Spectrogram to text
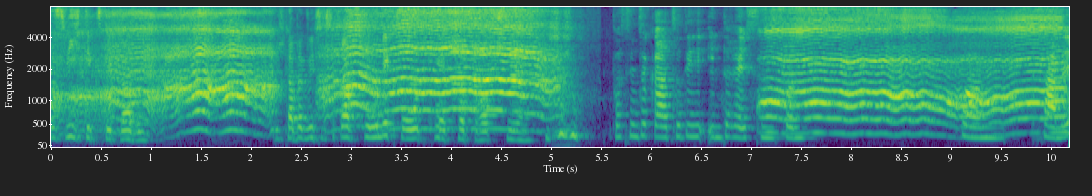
das Wichtigste, glaube ich. Ich glaube, er würde sich sogar aufs Honigbrot Ketchup draufschmieren. Was sind so gerade so die Interessen von, von Sami?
